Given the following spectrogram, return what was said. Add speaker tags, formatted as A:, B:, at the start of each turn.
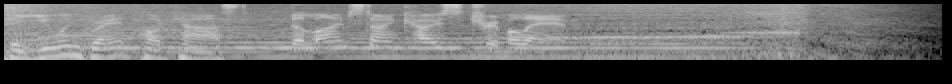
A: The Ewan Grant Podcast, the Limestone Coast Triple M.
